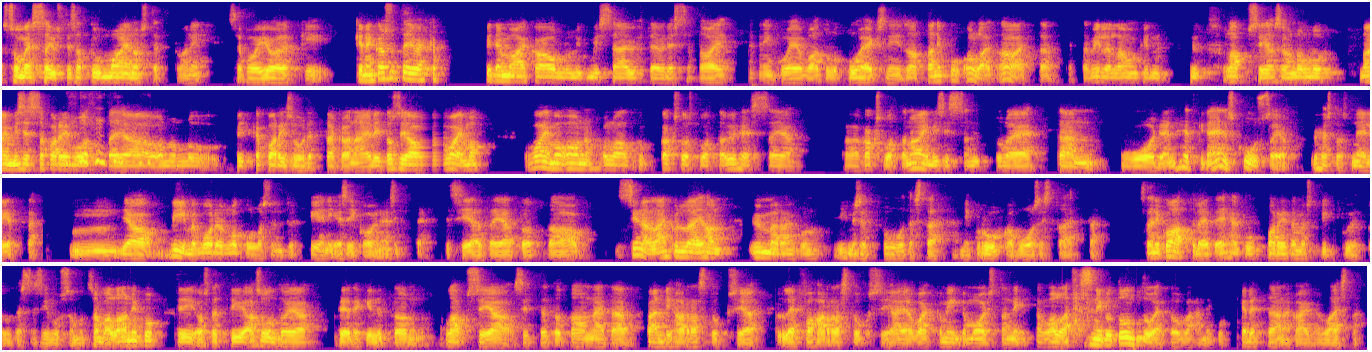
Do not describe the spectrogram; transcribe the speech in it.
somessa just sattuu mainostettua, niin se voi joillekin, kenen kanssa ei ole ehkä pidemmän aikaa ollut niin kuin missään yhteydessä tai niin kuin ei ole vaan tullut puheeksi, niin saattaa niin kuin olla, että, aa, että, että Villellä onkin nyt lapsi ja se on ollut naimisissa pari vuotta ja on ollut pitkä parisuhde takana. Eli tosiaan vaimo, vaimo on, ollaan 12 vuotta yhdessä ja kaksi vuotta naimisissa. Nyt tulee tämän vuoden, hetkinen, ensi kuussa jo, 11.4. Mm, ja viime vuoden lopulla syntyi pieni esikoinen sitten sieltä. Ja tota, sinällään kyllä ihan ymmärrän, kun ihmiset puhuu tästä niin ruuhkavuosista, että sitä niin ajattelee, että eihän kuin pari tämmöistä pikkujuttua tässä sivussa, mutta samalla on niin kuin, ostettiin asuntoja, tietenkin nyt on lapsia, sitten tota, on näitä bändiharrastuksia, leffaharrastuksia ja vaikka minkä moista, niin tavallaan tässä niin kuin tuntuu, että on vähän niin kuin kädet täynnä kaikenlaista.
